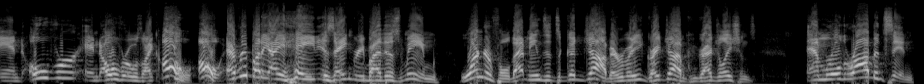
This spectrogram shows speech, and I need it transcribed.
and over and over it was like, oh, oh, everybody I hate is angry by this meme. Wonderful. That means it's a good job. Everybody, great job. Congratulations. Emerald Robinson,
